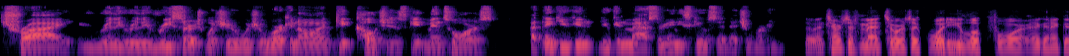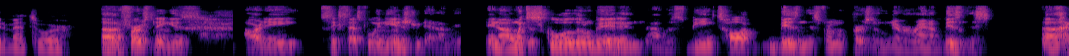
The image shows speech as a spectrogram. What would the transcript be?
try, you really, really research what you're what you're working on, get coaches, get mentors, I think you can you can master any skill set that you're working. on. so in terms of mentors like what do you look for in a good mentor Uh, the first thing is, are they successful in the industry that I'm in? You know, I went to school a little bit and I was being taught business from a person who never ran a business. Uh,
